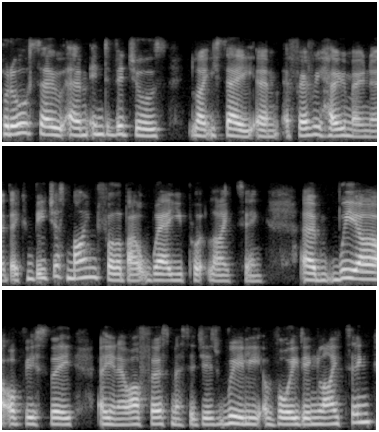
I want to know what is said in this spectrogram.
but also um, individuals like you say um, for every homeowner they can be just mindful about where you put lighting. Um, we are obviously uh, you know our first message is really avoiding lighting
